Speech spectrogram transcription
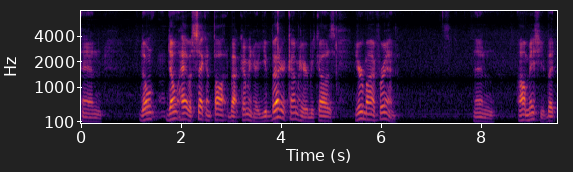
and don't don't have a second thought about coming here. You better come here because you're my friend, and I'll miss you. But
